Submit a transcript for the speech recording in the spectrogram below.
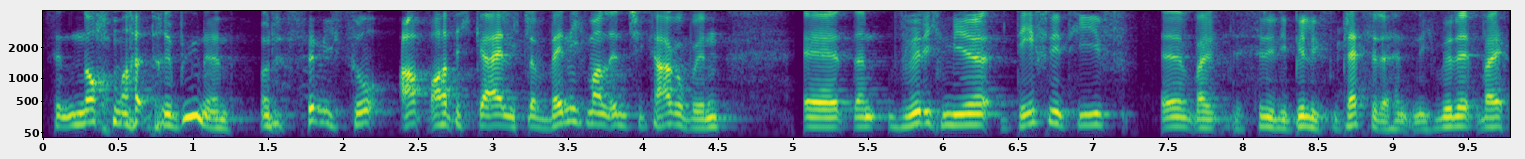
sind nochmal Tribünen. Und das finde ich so abartig geil. Ich glaube, wenn ich mal in Chicago bin, äh, dann würde ich mir definitiv äh, weil das sind ja die billigsten Plätze da hinten. Ich würde, weil,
